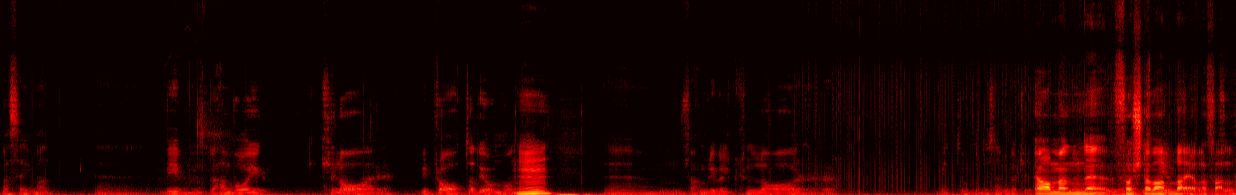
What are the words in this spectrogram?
vad säger man? Eh, Vi, han var ju klar, vi pratade ju om honom. Mm. För han blev väl klar mitten på december typ. Ja men Men- eh, men först av alla i alla fall.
